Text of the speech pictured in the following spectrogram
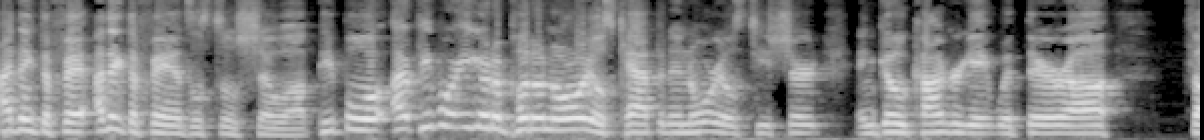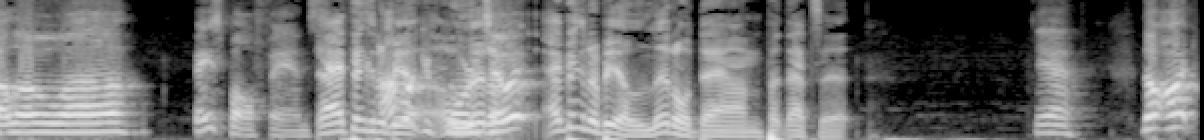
I think the fa- I think the fans will still show up. People are people are eager to put an Orioles cap and an Orioles t-shirt and go congregate with their uh, fellow uh, baseball fans. Yeah, I think it'll I'm be a- looking a, forward little, to it. I think it'll be a little down, but that's it. Yeah. The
